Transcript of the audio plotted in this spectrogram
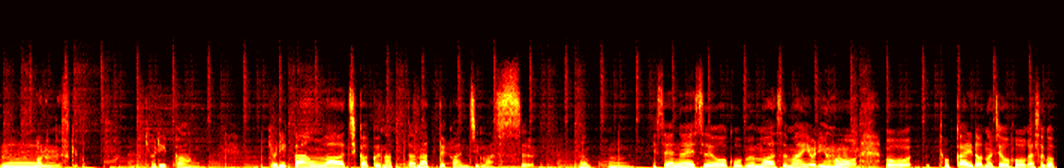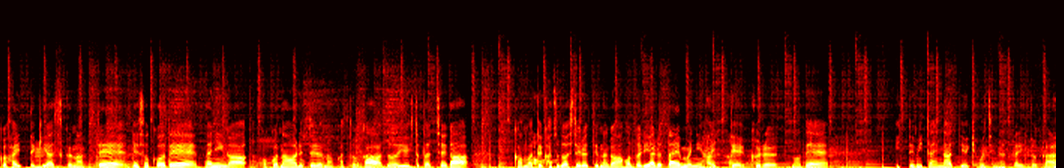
うん。あるんですけど、距離感。距離感は近くなったなって感じます。なんうん、SNS をこうぶん回す前よりもこう北海道の情報がすごく入ってきやすくなって、でそこで何が行われてるのかとかどういう人たちが頑張って活動してるっていうのが本当リアルタイムに入ってくるので行ってみたいなっていう気持ちになったりとか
